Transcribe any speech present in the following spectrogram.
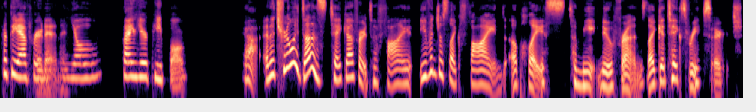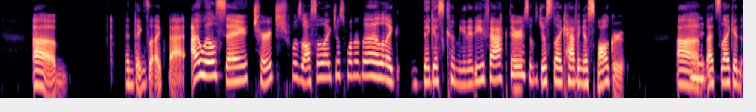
put the effort in and you'll find your people. Yeah. And it truly does take effort to find, even just like find a place to meet new friends. Like it takes research um, and things like that. I will say church was also like just one of the like biggest community factors of just like having a small group. Um, mm-hmm. That's like an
